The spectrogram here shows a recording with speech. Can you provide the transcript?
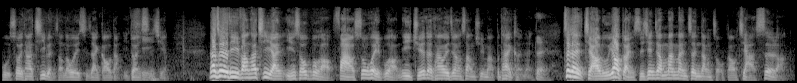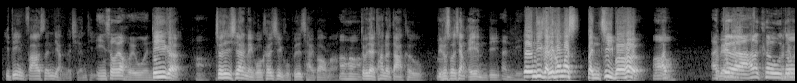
护，所以它基本上都维持在高档一段时间。那这个地方它既然营收不好，法说会也不好，你觉得它会这样上去吗？不太可能。对，这个假如要短时间这样慢慢震荡走高，假设啦，一定发生两个前提，营收要回温。第一个啊。就是现在美国科技股不是财报嘛？对不对？它的大客户，比如说像 AMD，AMD 肯定讲我本季不好啊，对啊，它的客户都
